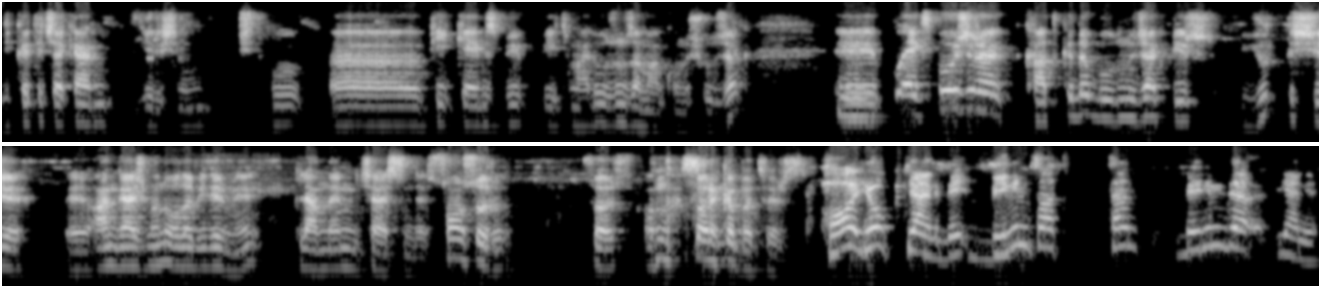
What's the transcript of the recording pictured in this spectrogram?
dikkati çeken girişim. İşte bu e, Peak Games büyük bir ihtimalle uzun zaman konuşulacak. E, bu exposure'a katkıda bulunacak bir yurt dışı e, angajmanı olabilir mi planların içerisinde? Son soru, söz. Ondan sonra kapatıyoruz. Ha yok yani be, benim zaten benim de yani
